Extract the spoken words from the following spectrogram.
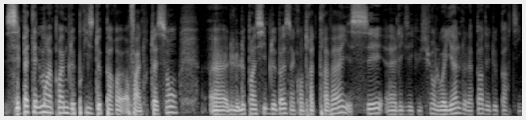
C'est pas tellement un problème de prise de parole. Enfin, de toute façon, le, principe de base d'un contrat de travail, c'est l'exécution loyale de la part des deux parties.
